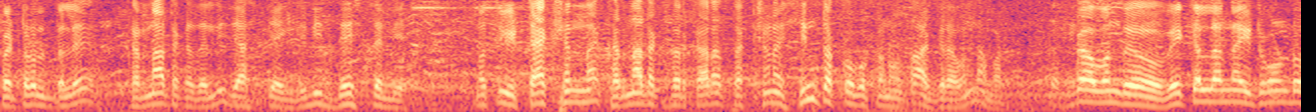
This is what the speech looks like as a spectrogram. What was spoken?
ಪೆಟ್ರೋಲ್ ಬೆಲೆ ಕರ್ನಾಟಕದಲ್ಲಿ ಜಾಸ್ತಿ ಆಗಿದೆ. ಇಡೀ ದೇಶದಲ್ಲಿ ಮತ್ತು ಈ ಟ್ಯಾಕ್ಸನ್ನು ಕರ್ನಾಟಕ ಸರ್ಕಾರ ತಕ್ಷಣ ಹಿಂತಕ್ಕೋಬೇಕು ಅನ್ನುವಂಥ ಆಗ್ರಹವನ್ನು ಮಾಡ್ತೀವಿ ಈಗ ಒಂದು ವೆಹಿಕಲನ್ನು ಇಟ್ಕೊಂಡು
